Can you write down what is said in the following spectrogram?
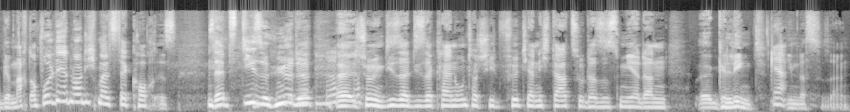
gemacht, obwohl der noch nicht mal der Koch ist. Selbst diese Hürde, äh, Entschuldigung, dieser, dieser kleine Unterschied führt ja nicht dazu, dass es mir dann äh, gelingt, Ja. ihm das zu sagen.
